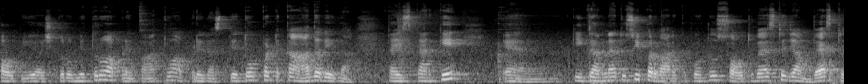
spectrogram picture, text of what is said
ਖਾਓ, ਪੀਓ, ਐਸ਼ ਕਰੋ। ਮਿੱਤਰੋ, ਆਪਣੇ ਪਾਥ ਤੋਂ, ਆਪਣੇ ਰਸਤੇ ਤੋਂ ਪਟਕਾ ਦੇਵੇਗਾ। ਤਾਂ ਇਸ ਕਰਕੇ ਕੀ ਕਰਨਾ ਤੁਸੀਂ? ਪਰਿਵਾਰਕ ਫੋਟੋ ਸਾਊਥ ਵੈਸਟ ਜਾਂ ਵੈਸਟ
